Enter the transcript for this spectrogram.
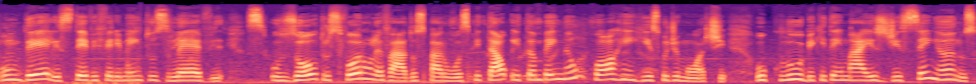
Um deles teve ferimentos leves, os outros foram levados para o hospital e também não correm risco de morte. O clube, que tem mais de 100 anos,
